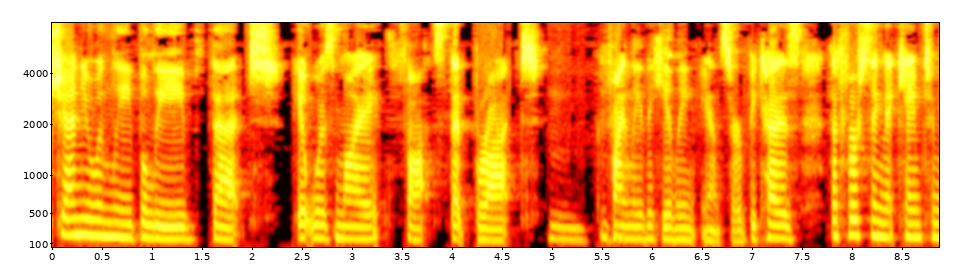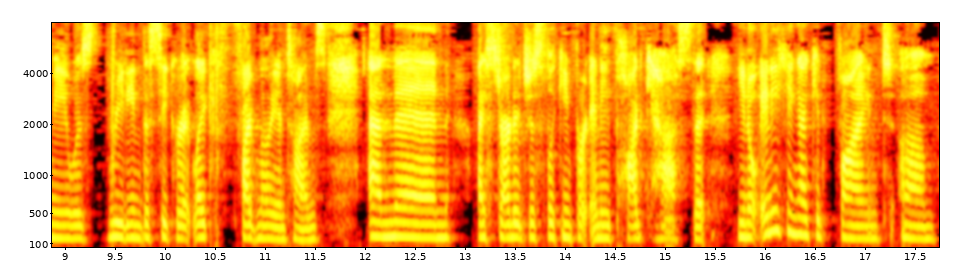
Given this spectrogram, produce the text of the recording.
genuinely believe that it was my thoughts that brought mm-hmm. finally the healing answer because the first thing that came to me was reading The Secret like five million times. And then I started just looking for any podcast that, you know, anything I could find, um,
